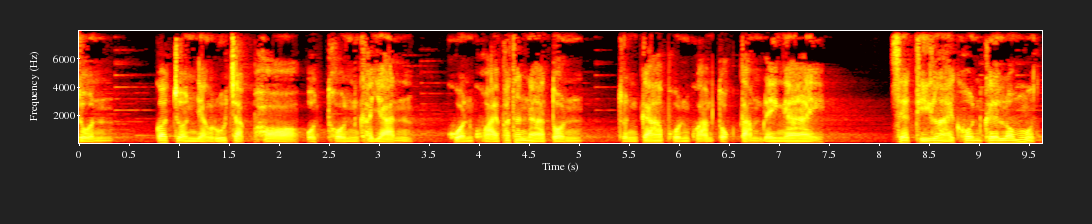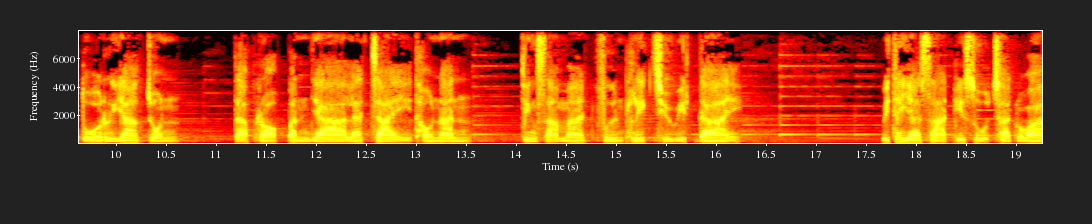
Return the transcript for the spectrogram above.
จน ก็จนอย่างรู้จักพอ อดทน ขยัน ขวนขวายพัฒนาตน จนก้าวพ้นความตกต่ำได้ง่ายเศรษฐีหลายคนเคยล้มหมดตัวหรือยากจน แต่เพราะปัญญาและใจเท่านั้น จึงสามารถฟื้นพลิกชีวิตได้ วิทยาศาสตร์พิสูจน์ชัดว่า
